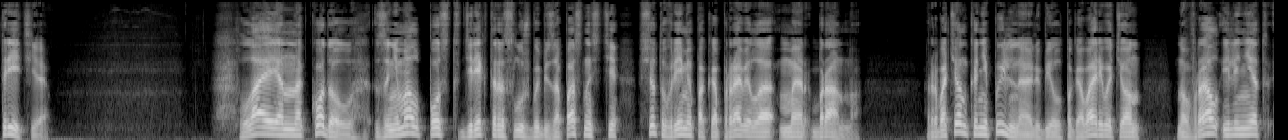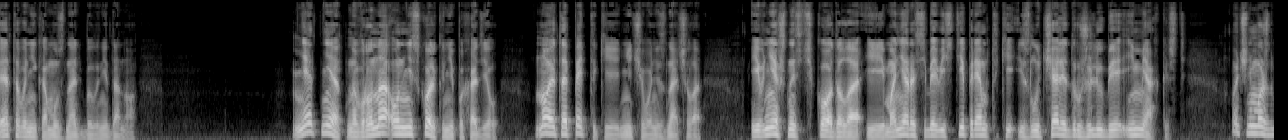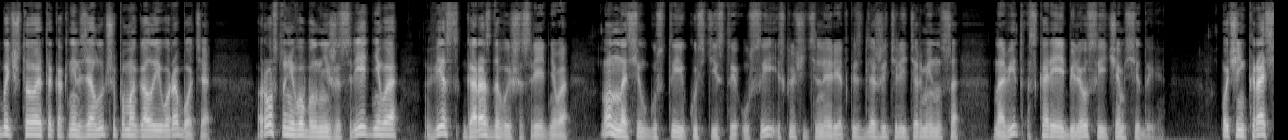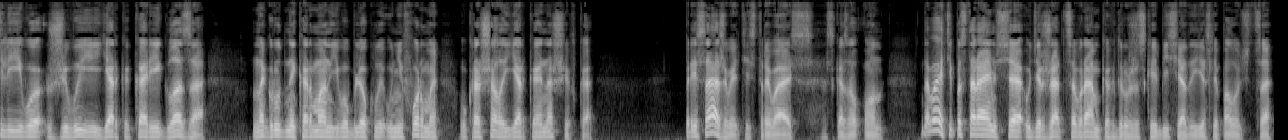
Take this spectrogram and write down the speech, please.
Третье. Лайан Кодал занимал пост директора службы безопасности все то время, пока правила мэр Бранно. Работенка не пыльная, любил поговаривать он, но врал или нет, этого никому знать было не дано. Нет-нет, на вруна он нисколько не походил, но это опять-таки ничего не значило. И внешность Кодала, и манера себя вести прям-таки излучали дружелюбие и мягкость. Очень может быть, что это как нельзя лучше помогало его работе. Рост у него был ниже среднего, вес гораздо выше среднего. Он носил густые кустистые усы, исключительная редкость для жителей Терминуса, на вид скорее белесые, чем седые. Очень красили его живые ярко-карие глаза. Нагрудный карман его блеклой униформы украшала яркая нашивка. «Присаживайтесь, Тревайс», — сказал он, — Давайте постараемся удержаться в рамках дружеской беседы, если получится.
